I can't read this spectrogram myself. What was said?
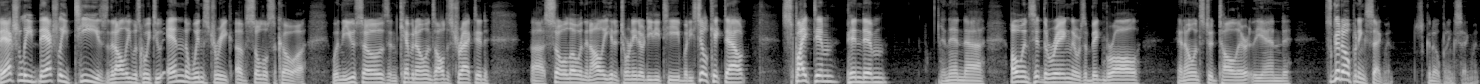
They actually they actually teased that Ali was going to end the win streak of Solo Sikoa when the Usos and Kevin Owens all distracted uh, Solo, and then Ali hit a tornado DDT, but he still kicked out, spiked him, pinned him, and then uh, Owens hit the ring. There was a big brawl, and Owens stood tall there at the end. It's a good opening segment. It's a good opening segment.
